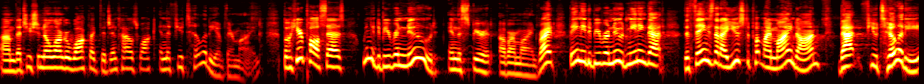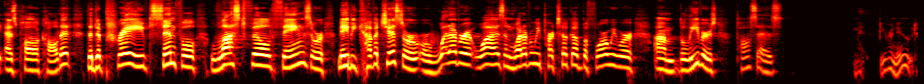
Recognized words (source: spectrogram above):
um, that you should no longer walk like the Gentiles walk in the futility of their mind. But here Paul says we need to be renewed in the spirit of our mind, right? They need to be renewed, meaning that the things that I used to put my mind on, that futility, as Paul called it, the depraved, sinful, lust filled things, or maybe covetous, or, or whatever it was, and whatever we partook of before we were um, believers, Paul says, be renewed.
